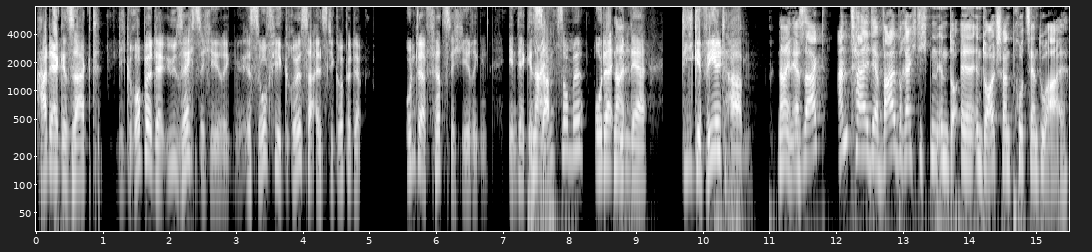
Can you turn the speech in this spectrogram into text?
Hat er gesagt, die Gruppe der Ü60-Jährigen ist so viel größer als die Gruppe der unter 40-Jährigen in der Gesamtsumme Nein. oder Nein. in der, die gewählt haben? Nein, er sagt Anteil der Wahlberechtigten in, äh, in Deutschland prozentual.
